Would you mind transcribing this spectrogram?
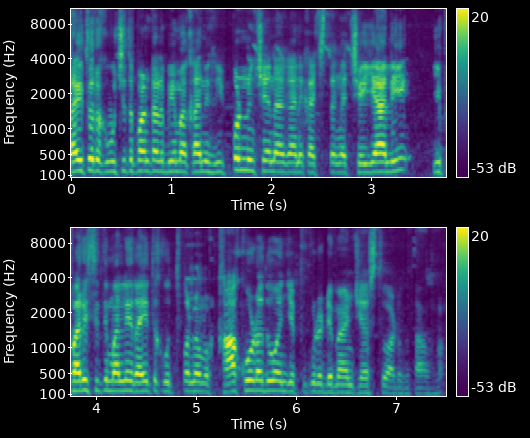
రైతులకు ఉచిత పంటల బీమా కనీసం ఇప్పటి నుంచైనా కానీ ఖచ్చితంగా చేయాలి. ఈ పరిస్థితి మళ్ళీ రైతుకు ఉత్పన్నం కాకూడదు అని చెప్పి కూడా డిమాండ్ చేస్తూ అడుగుతా ఉన్నాం.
